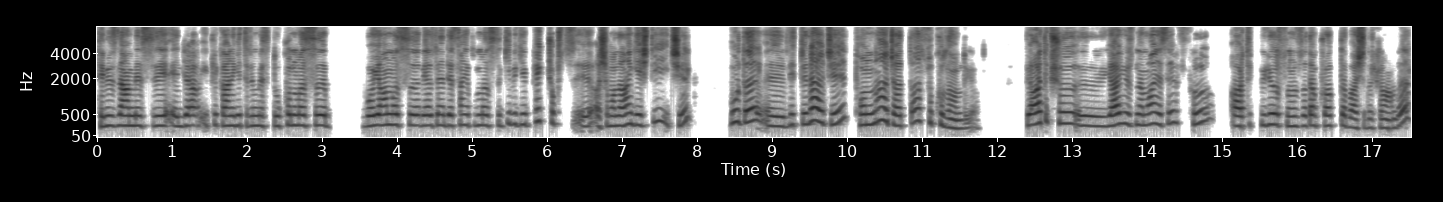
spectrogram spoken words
temizlenmesi, elyaf iplik haline getirilmesi, dokunması, boyanması veya üzerine desen yapılması gibi gibi pek çok e, aşamalardan geçtiği için burada e, litrelerce, tonlarca hatta su kullanılıyor. Ve artık şu e, yeryüzünde maalesef su artık biliyorsunuz zaten kuraklık da başladı şu anda.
